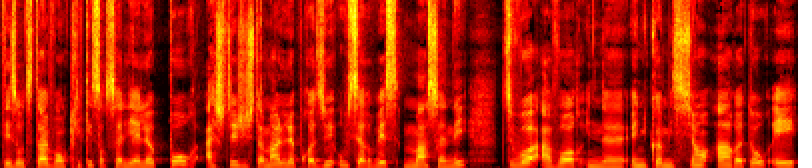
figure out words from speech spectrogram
tes auditeurs vont cliquer sur ce lien-là pour acheter justement le produit ou service mentionné, tu vas avoir une, une commission en retour et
